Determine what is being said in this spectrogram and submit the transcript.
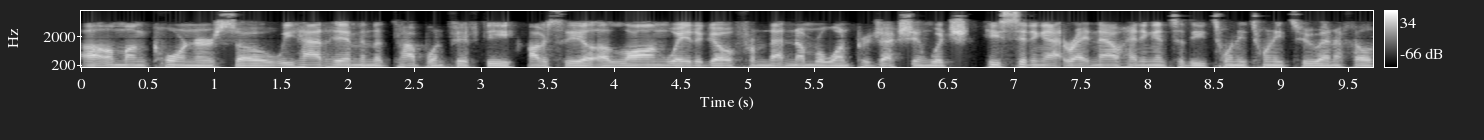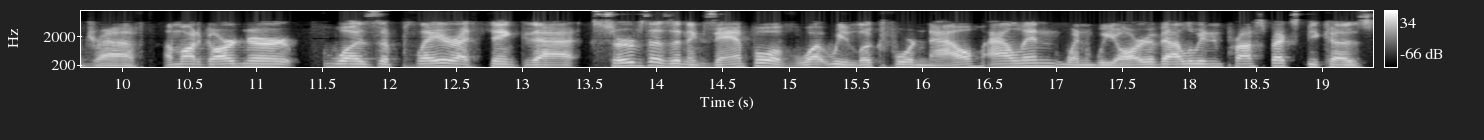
uh, among corners. So we had him in the top 150. Obviously, a, a long way to go from that number one projection, which he's sitting at right now heading into the 2022 NFL draft. Ahmad Gardner was a player I think that serves as an example of what we look for now, Alan, when we are evaluating prospects, because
